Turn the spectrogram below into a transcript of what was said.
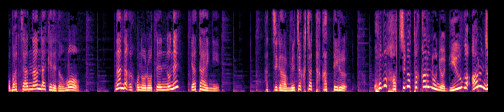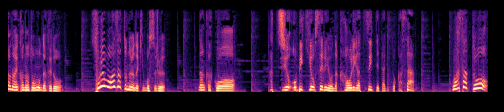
おばちゃんなんだけれども、なんだかこの露店のね、屋台に、蜂がめちゃくちゃたかっている。この蜂がたかるのには理由があるんじゃないかなと思うんだけど、それはわざとのような気もする。なんかこう、蜂をおびき寄せるような香りがついてたりとかさ、わざと、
